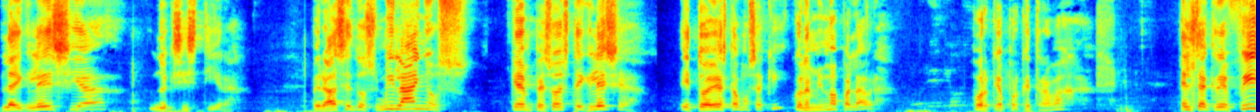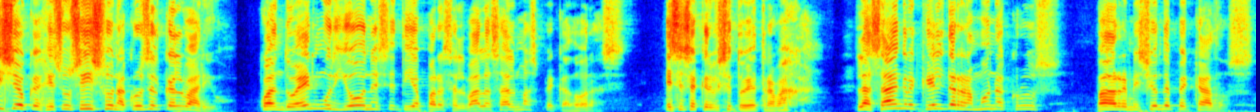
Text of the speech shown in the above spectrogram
la iglesia no existiera. Pero hace dos mil años que empezó esta iglesia y todavía estamos aquí con la misma palabra. ¿Por qué? Porque trabaja. El sacrificio que Jesús hizo en la cruz del Calvario, cuando Él murió en ese día para salvar las almas pecadoras, ese sacrificio todavía trabaja. La sangre que Él derramó en la cruz para remisión de pecados,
